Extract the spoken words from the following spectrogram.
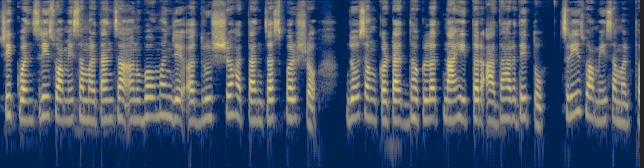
शिकवण श्री स्वामी समर्थांचा अनुभव म्हणजे अदृश्य हातांचा स्पर्श, जो संकटात ढकलत नाही तर आधार देतो. श्री स्वामी समर्थ.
